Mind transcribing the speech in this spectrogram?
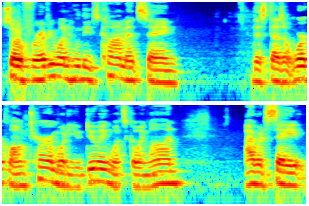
So for everyone who leaves comments saying, this doesn't work long term, what are you doing, what's going on? I would say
